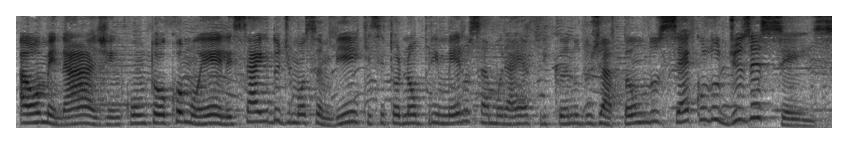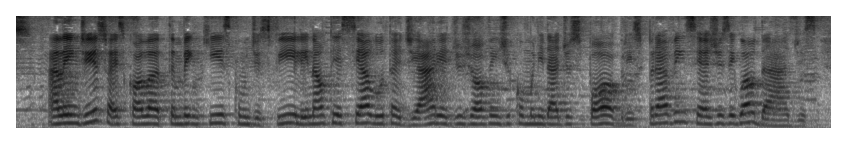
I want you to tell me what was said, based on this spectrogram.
A homenagem contou como ele, saído de Moçambique, se tornou o primeiro samurai africano do Japão do século XVI. Além disso, a escola também quis, com o desfile, enaltecer a luta diária de jovens de comunidades pobres para vencer as desigualdades.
